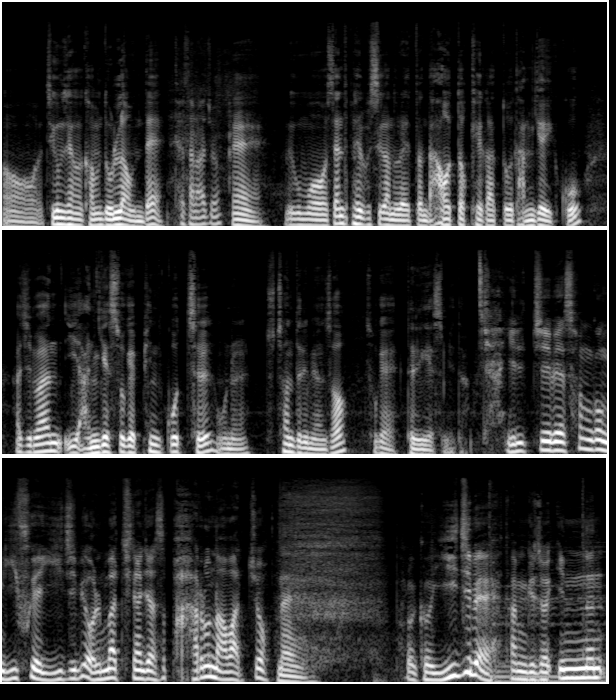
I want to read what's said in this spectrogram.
어, 지금 생각하면 놀라운데. 대단하죠. 네. 그리고 뭐, 샌드펠브스가 노래했던 나 어떻게가 또 담겨 있고. 하지만 이 안개 속에 핀 꽃을 오늘 추천드리면서 소개해 드리겠습니다. 자, 1집의 성공 이후에 2집이 얼마 지나지 않아서 바로 나왔죠. 네. 바로 그 2집에 담겨져 있는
